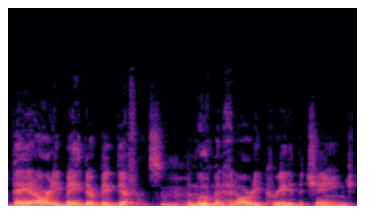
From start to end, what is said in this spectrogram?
they had already made their big difference. Mhm. the movement had already created the change.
